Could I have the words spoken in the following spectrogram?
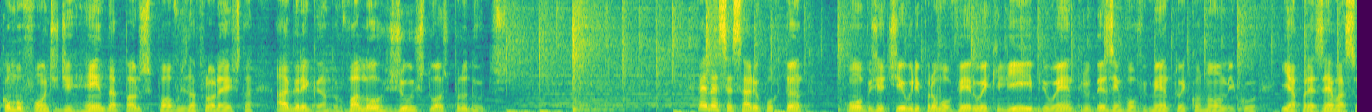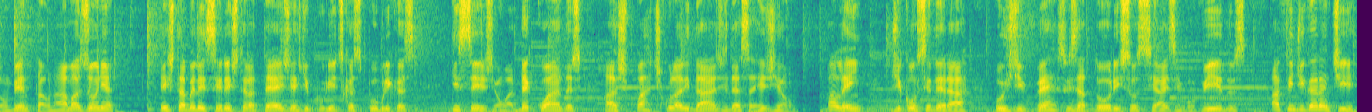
como fonte de renda para os povos da floresta, agregando valor justo aos produtos. É necessário, portanto, com o objetivo de promover o equilíbrio entre o desenvolvimento econômico e a preservação ambiental na Amazônia, estabelecer estratégias de políticas públicas que sejam adequadas às particularidades dessa região, além de considerar os diversos atores sociais envolvidos, a fim de garantir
